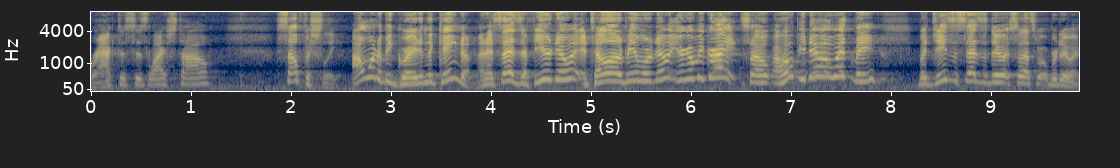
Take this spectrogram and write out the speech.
practice his lifestyle selfishly. I want to be great in the kingdom. And it says, if you do it and tell other people to do it, you're going to be great. So I hope you do it with me. But Jesus says to do it, so that's what we're doing.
